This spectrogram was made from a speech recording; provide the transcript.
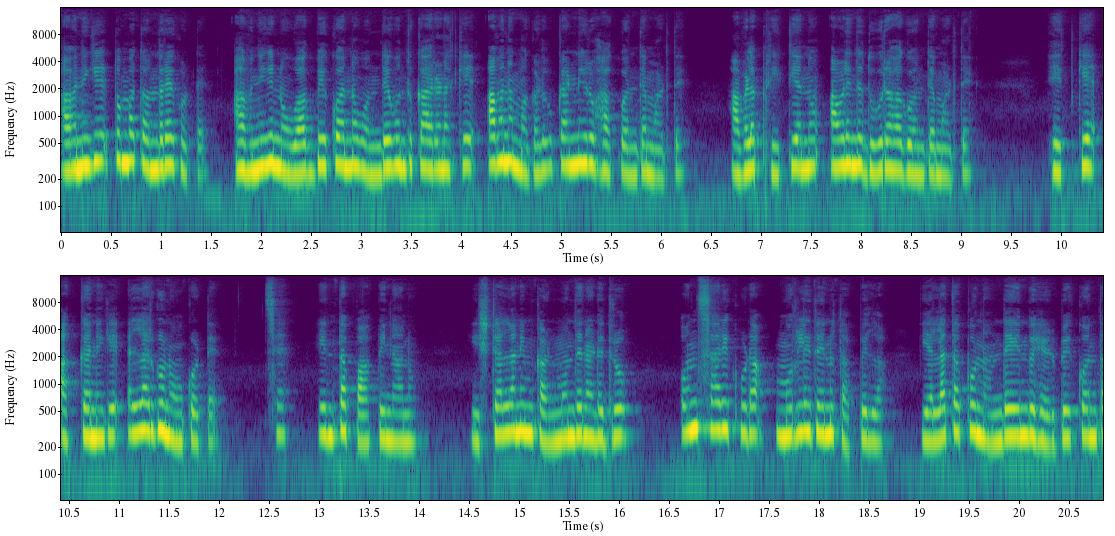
ಅವನಿಗೆ ತುಂಬ ತೊಂದರೆ ಕೊಟ್ಟೆ. ಅವನಿಗೆ ನೋವಾಗಬೇಕು ಅನ್ನೋ ಒಂದೇ ಒಂದು ಕಾರಣಕ್ಕೆ ಅವನ ಮಗಳು ಕಣ್ಣೀರು ಹಾಕುವಂತೆ ಮಾಡಿದೆ. ಅವಳ ಪ್ರೀತಿಯನ್ನು ಅವಳಿಂದ ದೂರ ಆಗುವಂತೆ ಮಾಡಿದೆ. ಹೆತ್ಗೆ, ಅಕ್ಕನಿಗೆ ಎಲ್ಲರಿಗೂ ನೋವು ಕೊಟ್ಟೆ. ಛೆ, ಎಂಥ ಪಾಪಿ ನಾನು. ಇಷ್ಟೆಲ್ಲ ನಿಮ್ಮ ಕಣ್ಮುಂದೆ ನಡೆದರೂ ಒಂದು ಸಾರಿ ಕೂಡ ಮುರಳಿದೇನು ತಪ್ಪಿಲ್ಲ. ಎಲ್ಲ ತಪ್ಪು ನಂದೇ ಎಂದು ಹೇಳಬೇಕು ಅಂತ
